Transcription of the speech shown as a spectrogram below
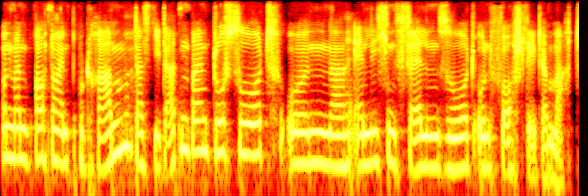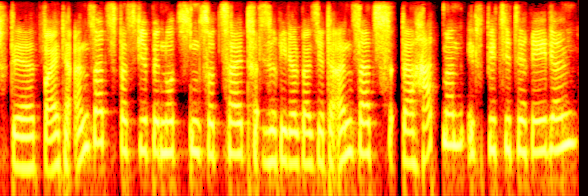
und man braucht noch ein Programm, das die Datenbank durchsucht und nach ähnlichen Fällen sucht und Vorschläge macht. Der zweite Ansatz, was wir benutzen zurzeit, dieser regelbasierte Ansatz, da hat man explizite Regeln.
